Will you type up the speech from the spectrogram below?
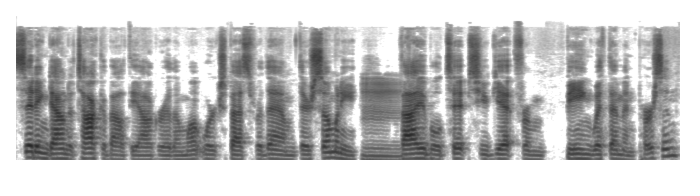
sitting down to talk about the algorithm what works best for them there's so many Mm. valuable tips you get from being with them in person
